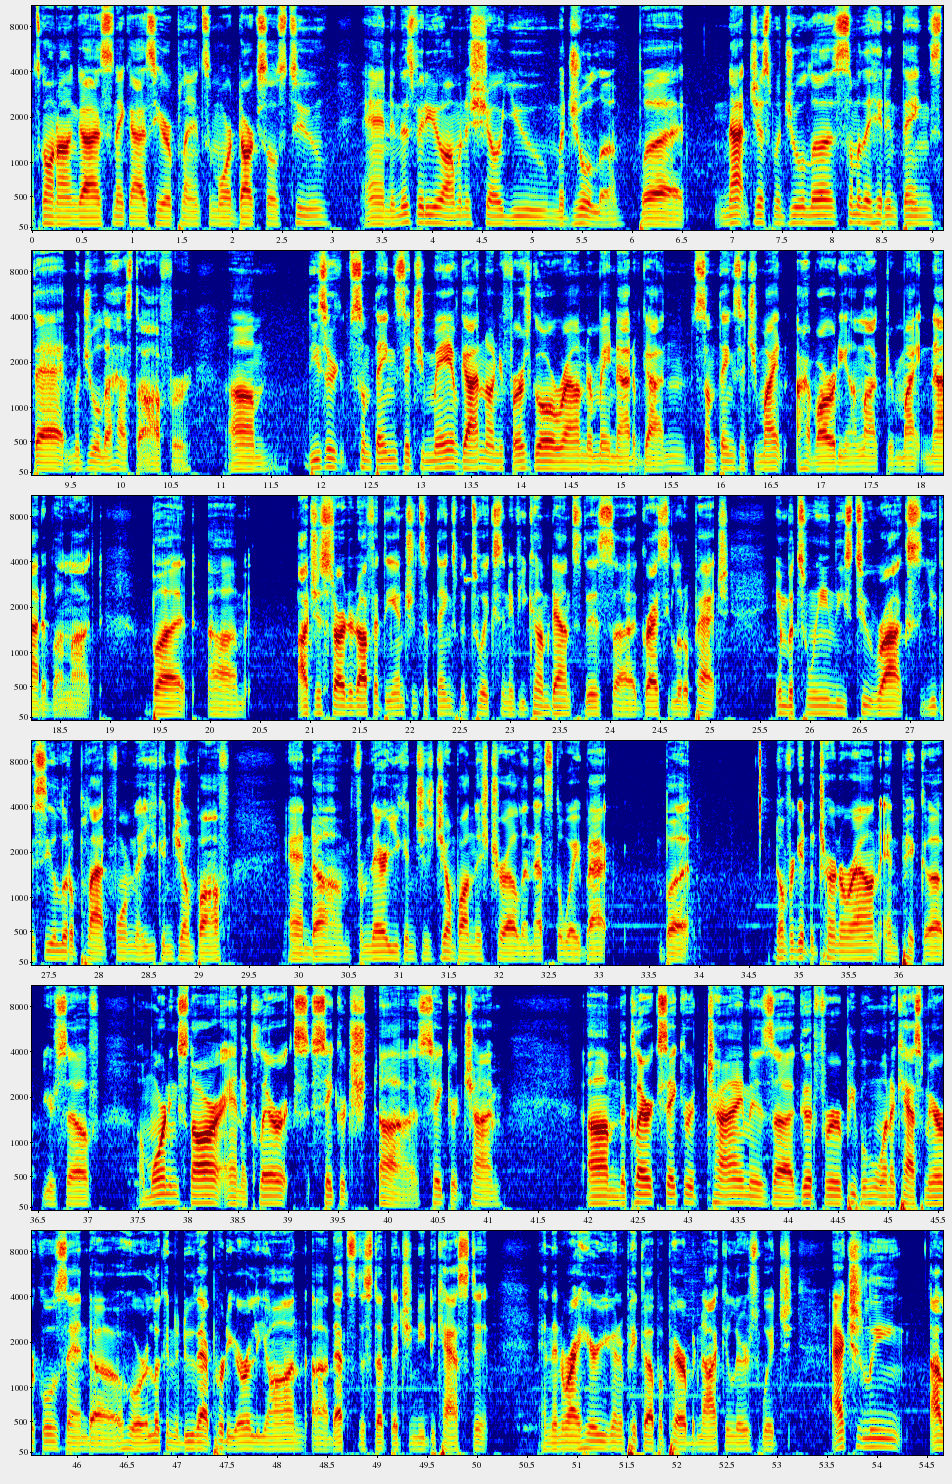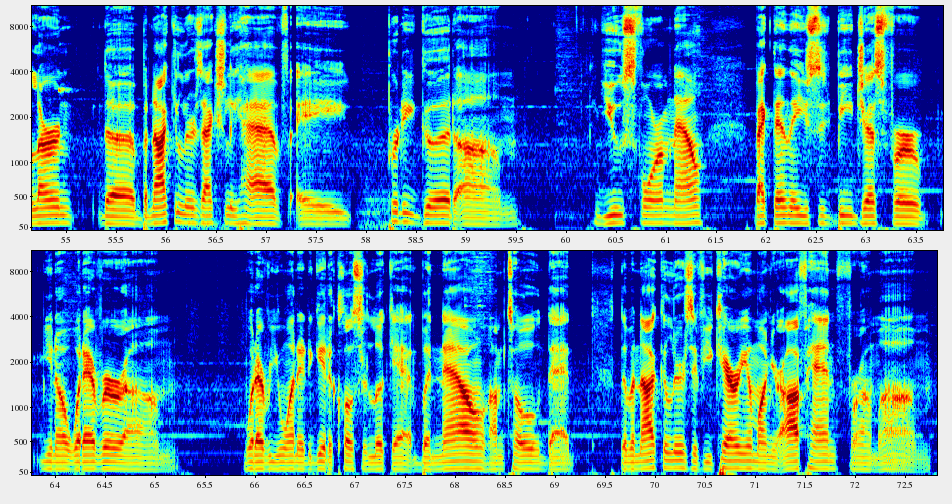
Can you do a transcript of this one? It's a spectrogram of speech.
What's going on guys? Snake Eyes here playing some more Dark Souls 2 and in this video I'm going to show you Majula but not just Majula, some of the hidden things that Majula has to offer. Um, these are some things that you may have gotten on your first go around or may not have gotten. Some things that you might have already unlocked or might not have unlocked. But um, I just started off at the entrance of things betwixt and if you come down to this uh, grassy little patch in between these two rocks you can see a little platform that you can jump off and um, from there you can just jump on this trail and that's the way back. But don't forget to turn around and pick up yourself a morning star and a cleric's sacred uh, sacred chime. Um, the cleric's sacred chime is uh, good for people who want to cast miracles and uh, who are looking to do that pretty early on. Uh, that's the stuff that you need to cast it. And then right here you're gonna pick up a pair of binoculars which actually I learned the binoculars actually have a pretty good um, use for them now. Back then they used to be just for you know whatever um, whatever you wanted to get a closer look at. But now I'm told that the binoculars, if you carry them on your offhand from um,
